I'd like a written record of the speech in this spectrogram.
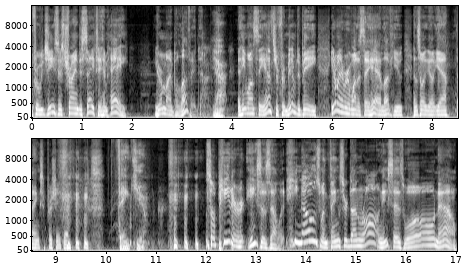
for Jesus trying to say to him, Hey, you're my beloved. Yeah. And he wants the answer from him to be, You don't ever want to say, Hey, I love you. And someone go, Yeah, thanks. Appreciate that. Thank you. So Peter, he's a zealot. He knows when things are done wrong. He says, "Whoa, now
